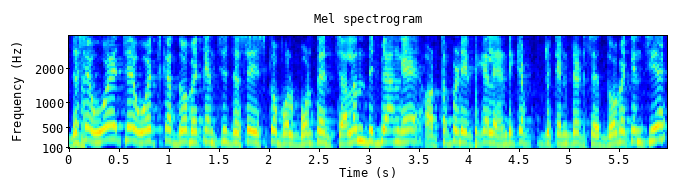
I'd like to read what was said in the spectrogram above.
जैसे ओ एच है ओ एच का दो वैकेंसी जैसे इसको बोल, बोलते हैं चलन दिव्यांग है ऑर्थोपेडिकल हैंडीकेप जो कैंडिडेट्स है, दो वैकेंसी है।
